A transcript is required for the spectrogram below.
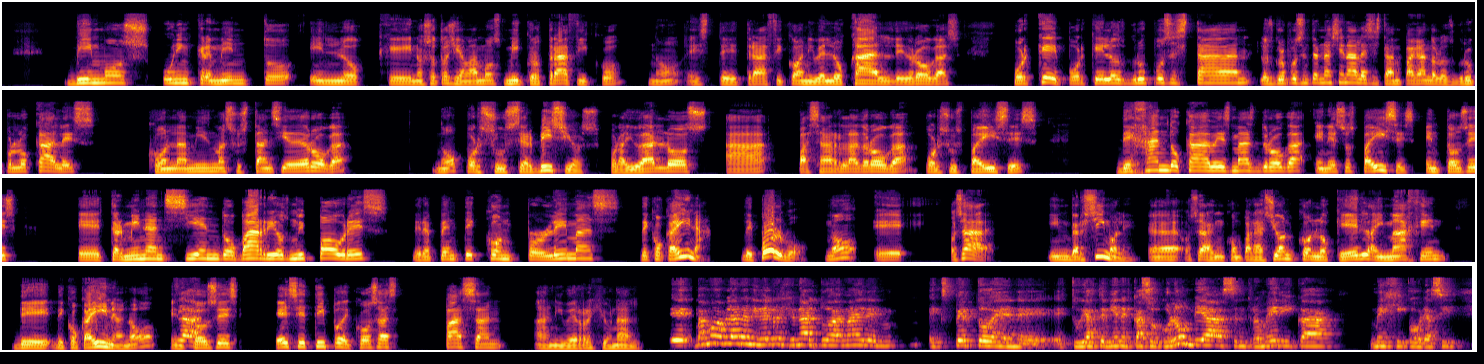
vimos un incremento en lo que nosotros llamamos microtráfico, ¿no? Este tráfico a nivel local de drogas. ¿Por qué? Porque los grupos estaban, los grupos internacionales estaban pagando a los grupos locales con la misma sustancia de droga, ¿no? Por sus servicios, por ayudarlos a pasar la droga por sus países, dejando cada vez más droga en esos países. Entonces, eh, terminan siendo barrios muy pobres, de repente con problemas de cocaína, de polvo, ¿no? Eh, o sea, inversímosle, eh, o sea, en comparación con lo que es la imagen de, de cocaína, ¿no? Entonces, ese tipo de cosas pasan a nivel regional. vamos a hablar a nivel regional. Tú además eres experto en, estudiaste bien el caso de Colombia, Centroamérica, México, Brasil.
